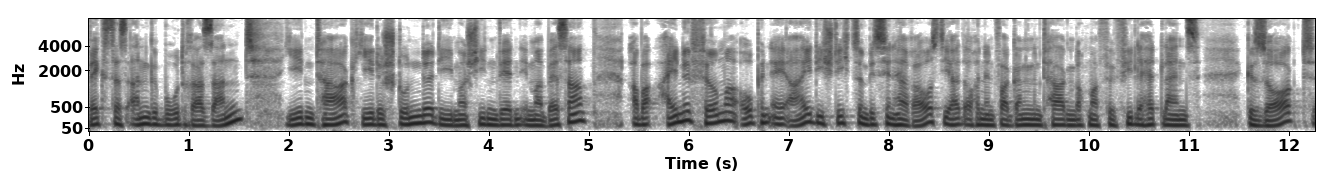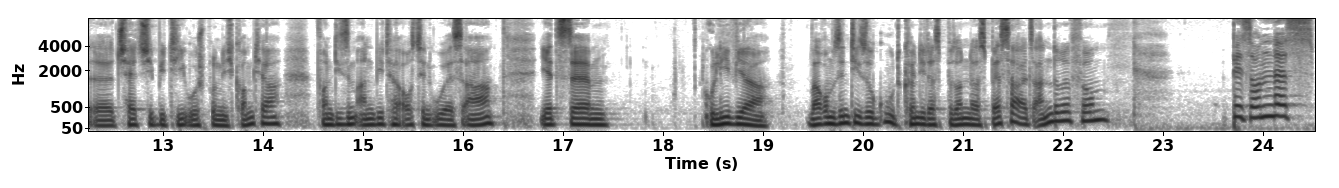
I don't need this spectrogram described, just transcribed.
wächst das Angebot rasant. Jeden Tag, jede Stunde. Die Maschinen werden immer besser. Aber eine Firma, OpenAI, die sticht so ein bisschen heraus. Die hat auch in den vergangenen Tagen nochmal für viele Headlines gesorgt. Äh, ChatGPT ursprünglich kommt ja von diesem Anbieter aus den USA. Jetzt, ähm, Olivia, warum sind die so gut? Können die das besonders besser als andere Firmen? Besonders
